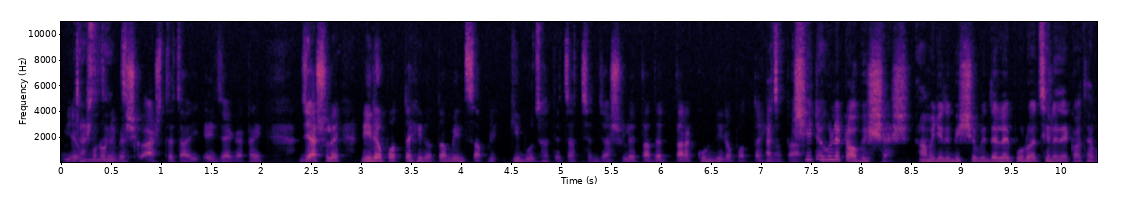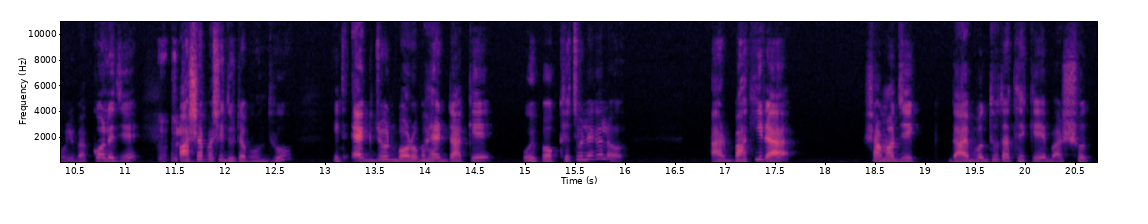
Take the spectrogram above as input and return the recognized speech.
ইয়ে মনোনিবেশ আসতে চাই এই জায়গাটাই। যে আসলে নিরাপত্তাহীনতা মিন্স আপনি কি বোঝাতে চাচ্ছেন? যে আসলে তাদের তারা কোন নিরাপত্তাহীনতা আচ্ছা, সেটা হলো একটা অবিশ্বাস। আমি যদি বিশ্ববিদ্যালয়ে পড়ুয়া ছেলেদের কথা বলি বা কলেজে পাশাপাশি দুটা বন্ধু কিন্তু একজন বড় ভাইয়ের ডাকে ওই পক্ষে চলে গেল আর বাকিরা সামাজিক দায়বদ্ধতা থেকে বা সত-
